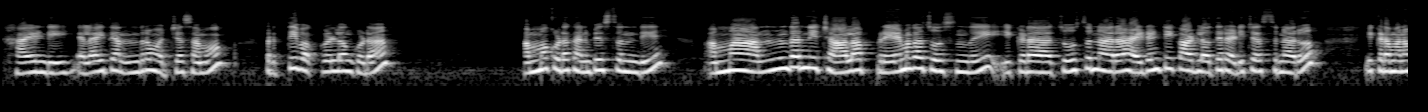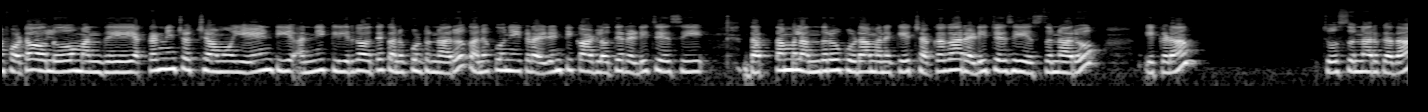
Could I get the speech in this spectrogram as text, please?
హాయ్ అండి. ఎలా అయితే అందరం వచ్చేసామో ప్రతి ఒక్కళ్ళం కూడా అమ్మ కూడా కనిపిస్తుంది. అమ్మ అందరినీ చాలా ప్రేమగా చూస్తుంది. ఇక్కడ చూస్తున్నారా? ఐడెంటిటీ కార్డులు అయితే రెడీ చేస్తున్నారు. ఇక్కడ మన ఫోటోలు మనది ఎక్కడి నుంచి వచ్చాము ఏంటి అన్నీ క్లియర్గా అయితే కనుక్కుంటున్నారు. కనుక్కొని ఇక్కడ ఐడెంటిటీ కార్డులు అయితే రెడీ చేసి దత్తమ్మలందరూ కూడా మనకి చక్కగా రెడీ చేసి ఇస్తున్నారు. ఇక్కడ చూస్తున్నారు కదా?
